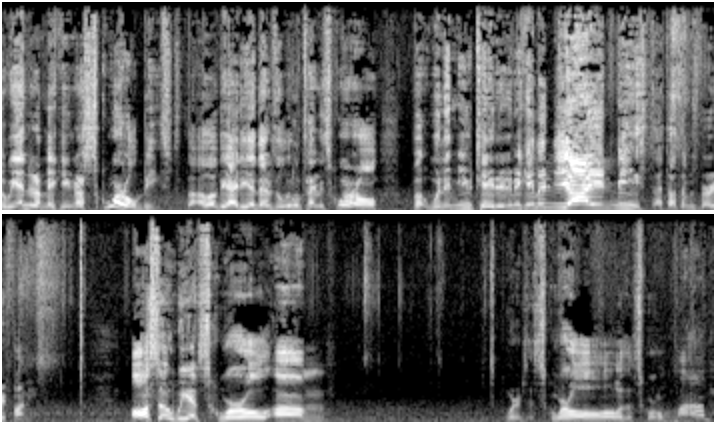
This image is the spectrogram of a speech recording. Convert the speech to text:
So we ended up making a squirrel beast. I love the idea that it was a little tiny squirrel, but when it mutated, it became a giant beast. I thought that was very funny. Also, we have squirrel. Um, where is it? Squirrel. It squirrel mob?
